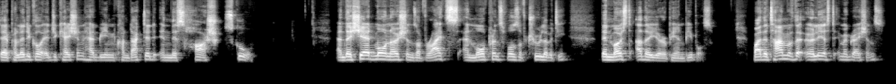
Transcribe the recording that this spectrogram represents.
Their political education had been conducted in this harsh school. And they shared more notions of rights and more principles of true liberty than most other European peoples. By the time of the earliest immigrations,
